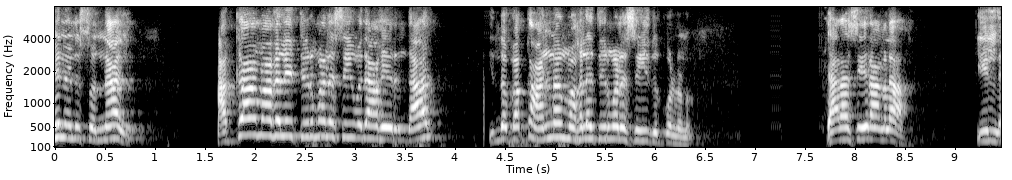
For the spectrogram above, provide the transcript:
ஏனென்று சொன்னால் அக்கா மகளை திருமணம் செய்வதாக இருந்தால் இந்த பக்கம் அண்ணன் மகளை திருமணம் செய்து கொள்ளணும். யாரா செய்யறாங்களா இல்ல.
